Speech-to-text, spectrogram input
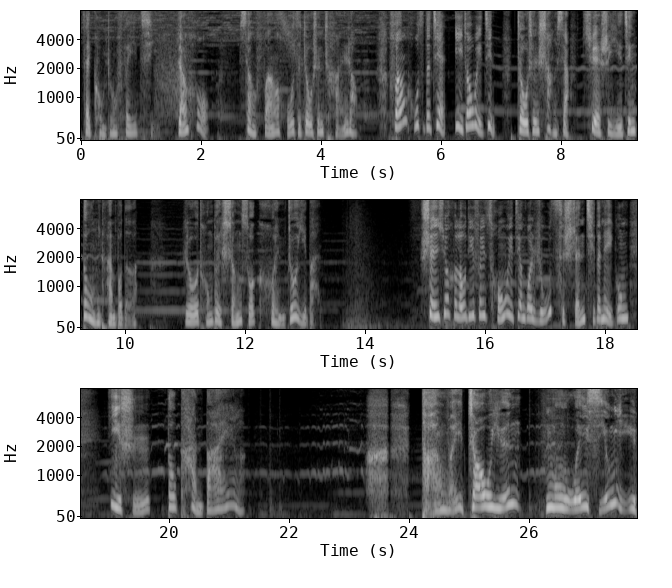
在空中飞起，然后向樊胡子周身缠绕。樊胡子的剑一招未尽，周身上下却是已经动弹不得，如同被绳索捆住一般。沈轩和娄迪飞从未见过如此神奇的内功，一时都看呆了。丹为朝云。暮为行雨，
